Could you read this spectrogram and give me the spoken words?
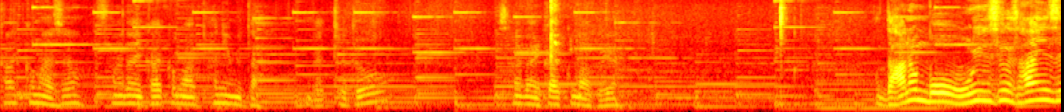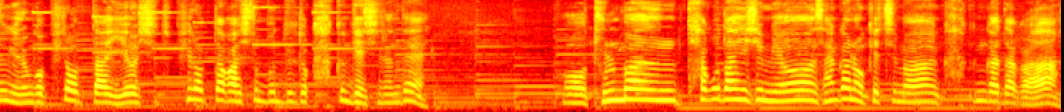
깔끔하죠. 상당히 깔끔한 편입니다. 매트도 상당히 깔끔하고요. 나는 뭐 5인승, 4인승 이런 거 필요 없다, 2열시도 필요 없다고 하시는 분들도 가끔 계시는데 어, 둘만 타고 다니시면 상관없겠지만 가끔 가다가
